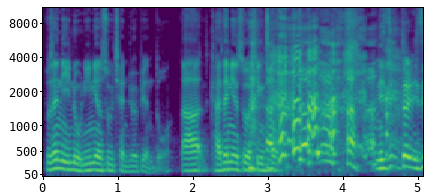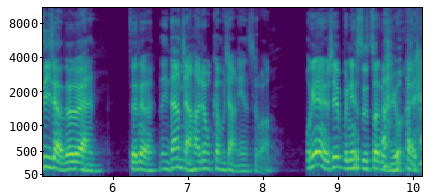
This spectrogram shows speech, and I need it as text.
不是你努力念书钱就会变多。大家还在念书的听众，你自对你自己讲对不对？真的，那你这样讲，他就更不想念书了。我跟你讲，有些不念书赚的比我还多。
